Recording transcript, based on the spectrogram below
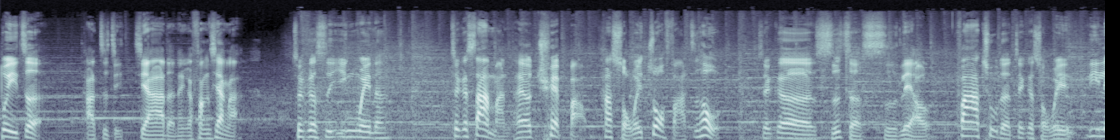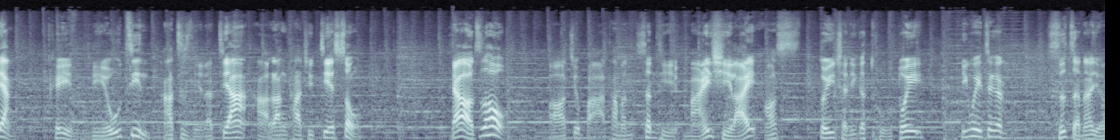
对着他自己家的那个方向了。这个是因为呢，这个萨满他要确保他所谓做法之后。这个死者死了发出的这个所谓力量，可以流进他自己的家啊，让他去接受。调好之后啊，就把他们身体埋起来啊，堆成一个土堆。因为这个死者呢有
